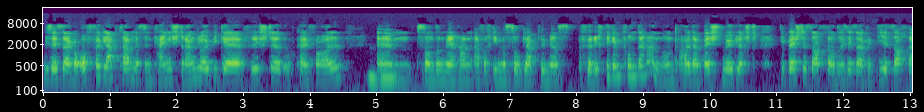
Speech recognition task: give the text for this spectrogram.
wie soll ich sagen, offen gelebt haben. Wir sind keine strenggläubigen Christen, auf keinen Fall. Mhm. Ähm, sondern wir haben einfach immer so gelebt, wie wir es für richtig empfunden haben und halt auch bestmöglichst die besten Sachen oder wie soll ich sagen, die Sachen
